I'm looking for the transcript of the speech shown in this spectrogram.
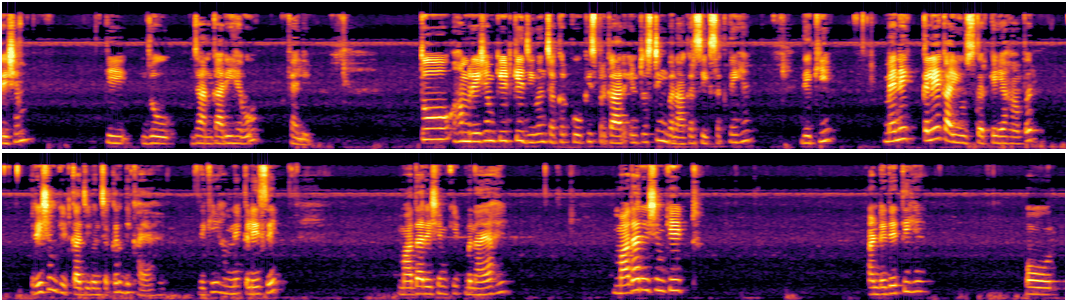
रेशम की जो जानकारी है वो फैली। तो हम रेशम कीट के जीवन चक्र को किस प्रकार इंटरेस्टिंग बनाकर सीख सकते हैं? देखिए, मैंने क्ले का यूज़ करके यहाँ पर रेशम कीट का जीवन चक्र दिखाया है। देखिए, हमने क्ले से मादा रेशम कीट बनाया है। मादा रेशम कीट अंडे देती है। और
